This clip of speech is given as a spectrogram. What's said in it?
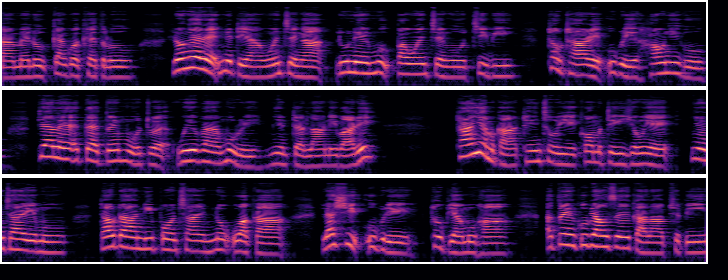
လာမယ်လို့ကန့်ကွက်ခဲ့သလိုလွန်ခဲ့တဲ့နှစ်တရာဝန်းကျင်ကလူနေမှုပတ်ဝန်းကျင်ကိုကြည်ပြီးထုတ်ထားတဲ့ဥပဒေဟောင်းကြီးကိုပြန်လည်အသက်သွင်းမှုအတွက်ဝေဖန်မှုတွေမြင့်တက်လာနေပါတယ်။ထိုင်းရမကထိန်းချုပ်ရေးကော်မတီရုံးရဲ့ညွှန်ကြားရေးမှူး ဒေါက်တာနီပွန်ချိုင်နှုတ်ဝက်ကလက်ရှိဥပဒေထုတ်ပြန်မှုဟာအသွင်ကူးပြောင်းဆဲကာလဖြစ်ပြီး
